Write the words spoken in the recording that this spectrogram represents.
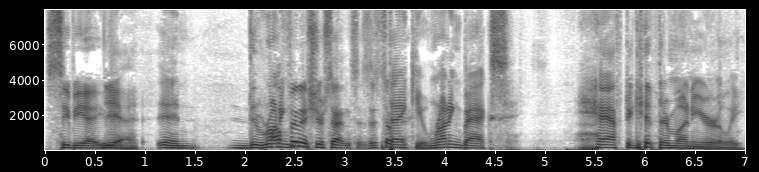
CBA. Yeah, and the running. I'll finish your sentences. It's okay. Thank you. Running backs have to get their money early.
